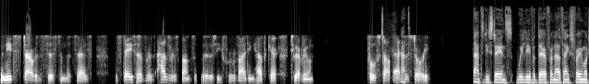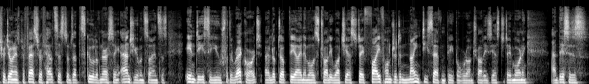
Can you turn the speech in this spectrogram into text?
We need to start with a system that says the state have, has a responsibility for providing healthcare to everyone. Full stop. End of story. Anthony Staines, we leave it there for now. Thanks very much for joining us, Professor of Health Systems at the School of Nursing and Human Sciences in DCU. For the record, I looked up the INMO's trolley watch yesterday. 597 people were on trolleys yesterday morning, and this is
